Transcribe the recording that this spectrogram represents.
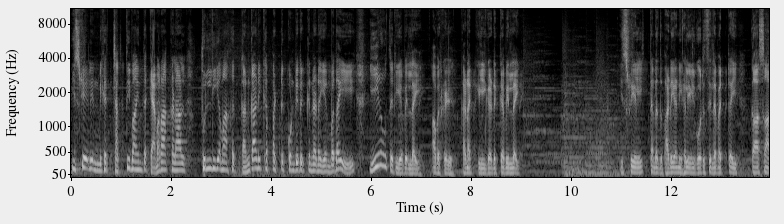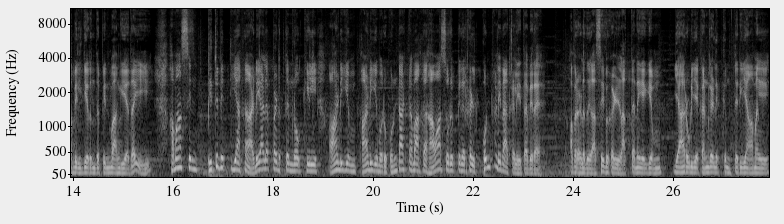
இஸ்ரேலின் மிகச் சக்தி வாய்ந்த கேமராக்களால் துல்லியமாக கண்காணிக்கப்பட்டு கொண்டிருக்கின்றன என்பதை ஏனோ தெரியவில்லை. அவர்கள் கணக்கில் எடுக்கவில்லை. இஸ்ரேல் தனது படையணிகளில் ஒரு சிலவற்றை காசாவில் இருந்து பின்வாங்கியதை ஹமாஸின் பிதுவெற்றியாக அடையாளப்படுத்தும் நோக்கில் ஆடியும் பாடியும் ஒரு கொண்டாட்டமாக ஹமாஸ் உறுப்பினர்கள் கொண்டாடினார்களே தவிர அவர்களது அசைவுகள் அத்தனையையும் யாருடைய கண்களுக்கும் தெரியாமல்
